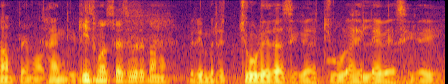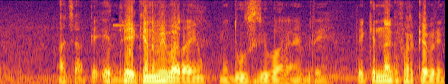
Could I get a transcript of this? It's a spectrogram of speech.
ਰਾਮਪ੍ਰੇ ਮੋੜ ਤੋਂ। ਹਾਂਜੀ। ਕੀ ਸਮੱਸਿਆ ਸੀ ਵੀਰੇ ਤੁਹਾਨੂੰ? ਵੀਰੇ ਮੇਰੇ ਚੂਲੇ ਦਾ ਸੀਗਾ ਚੂਲਾ ਹਿੱਲਿਆ ਹੋਇਆ ਸੀਗਾ ਜੀ। ਅੱਛਾ ਤੇ ਇੱਥੇ ਕਿੰਨਵੀਂ ਵਾਰ ਆਏ ਹੋ? ਮੈਂ ਦੂਸਰੀ ਵਾਰ ਆਇਆ ਵੀਰੇ। ਤੇ ਕਿੰਨਾ ਕੁ ਫ਼ਰਕ ਹੈ ਵੀਰੇ?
